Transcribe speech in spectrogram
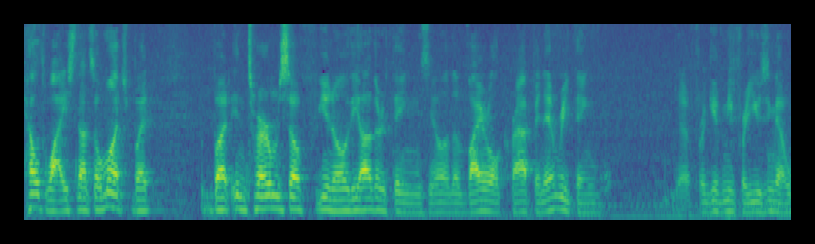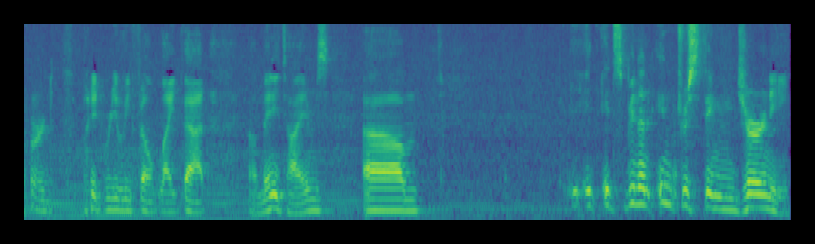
health wise, not so much, but but in terms of you know the other things, you know, the viral crap and everything, uh, forgive me for using that word, but it really felt like that uh, many times. Um, it, has been an interesting journey,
